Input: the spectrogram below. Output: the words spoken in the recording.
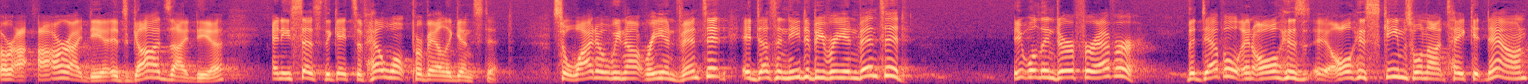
or our idea, it's God's idea. And he says the gates of hell won't prevail against it. So, why do we not reinvent it? It doesn't need to be reinvented, it will endure forever. The devil and all his, all his schemes will not take it down.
